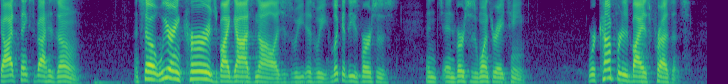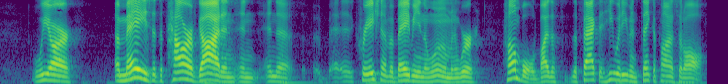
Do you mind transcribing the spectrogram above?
God thinks about his own. And so we are encouraged by God's knowledge as we, as we look at these verses in, in verses 1 through 18. We're comforted by his presence. We are amazed at the power of God and, and, and the uh, creation of a baby in the womb, and we're humbled by the, the fact that he would even think upon us at all.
